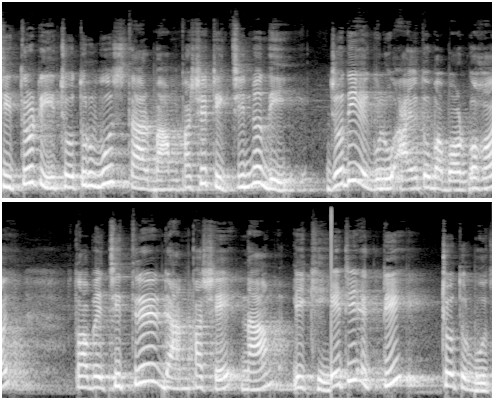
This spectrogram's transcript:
চিত্রটি চতুর্ভুজ তার বাম পাশে টিকচিহ্ন দিই যদি এগুলো আয়ত বা বর্গ হয়, তবে চিত্রের ডান পাশে নাম লিখি। এটি একটি চতুর্ভুজ।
